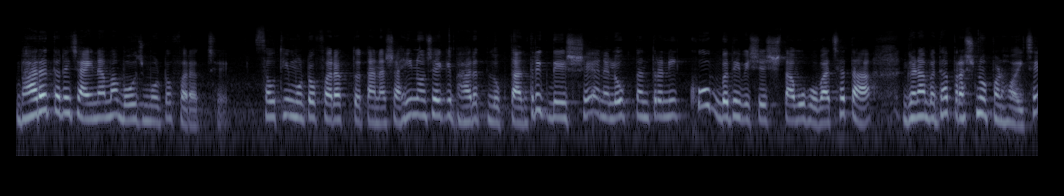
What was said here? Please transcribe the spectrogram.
ભારત અને ચાઇનામાં બહુ જ મોટો ફરક છે. સૌથી મોટો ફરક તો તાનાશાહીનો છે કે ભારત લોકતાંત્રિક દેશ છે અને લોકતંત્રની ખૂબ બધી વિશેષતાઓ હોવા છતાં ઘણા બધા પ્રશ્નો પણ હોય છે.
